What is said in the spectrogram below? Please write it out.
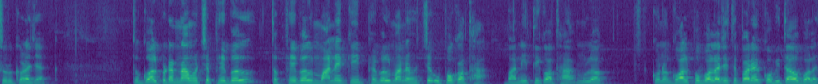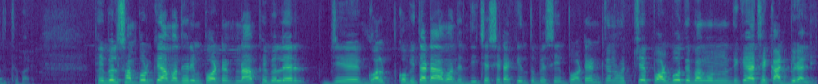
শুরু করা যাক। তো গল্পটার নাম হচ্ছে ফেবল। তো ফেবল মানে কি? ফেবল মানে হচ্ছে উপকথা বা নীতিকথা। মূলক কোনো গল্প বলা যেতে পারে কবিতাও বলা যেতে পারে। ফেবল সম্পর্কে আমাদের ইম্পর্টেন্ট না, ফেবলের যে গল্প, কবিতাটা আমাদের দিচ্ছে, সেটা কিন্তু বেশি ইম্পর্টেন্ট একজন হচ্ছে পর্বত এবং অন্যদিকে আছে কাঠবিড়ালি।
